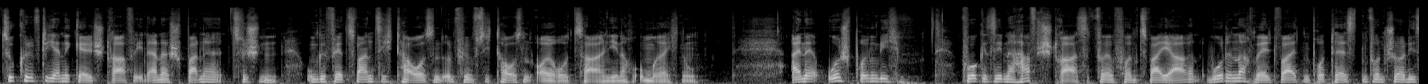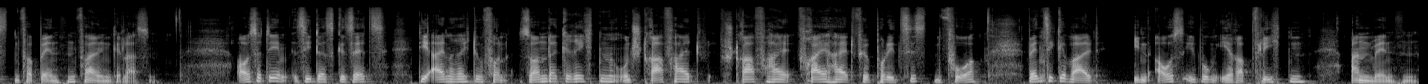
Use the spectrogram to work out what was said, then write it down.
zukünftig eine Geldstrafe in einer Spanne zwischen ungefähr 20.000 und 50.000 Euro zahlen, je nach Umrechnung. Eine ursprünglich vorgesehene Haftstrafe von zwei Jahren wurde nach weltweiten Protesten von Journalistenverbänden fallen gelassen. Außerdem sieht das Gesetz die Einrichtung von Sondergerichten und Straffreiheit für Polizisten vor, wenn sie Gewalt in Ausübung ihrer Pflichten anwenden.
